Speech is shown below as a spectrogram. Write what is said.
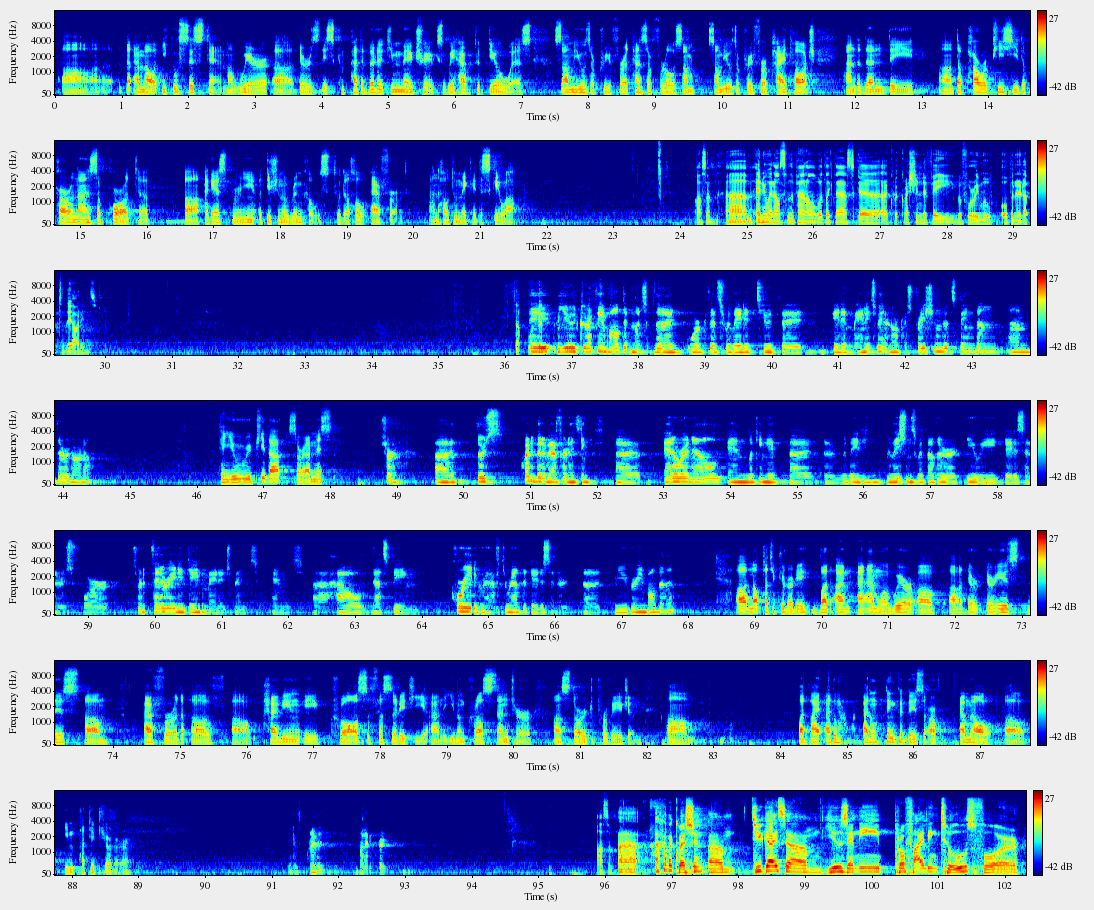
uh, the ML ecosystem where uh, there's this compatibility matrix we have to deal with. Some user prefer TensorFlow, some, some user prefer PyTorch, and then the, the PowerPC, the Power9 support, uh, uh, I guess, bringing additional wrinkles to the whole effort and how to make it scale up. Awesome. Um, anyone else on the panel would like to ask a, a quick question to Fei before we move open it up to the audience? No, we're good. Are you directly involved in much of the work that's related to the data management and orchestration that's being done um, there at ORNL? Can you repeat that? Sorry, I missed. Sure. Uh, there's quite a bit of effort, I think, uh, at ORNL and looking at uh, related relations with other DOE data centers for sort of federated data management and uh, how that's being choreographed throughout the data center. Uh, are you very involved in that? Uh, not particularly, but I'm, I am aware of uh, there, there is this um, effort of uh, having a cross facility and even cross center uh, storage provision. Um, but I, I, don't, I don't think these are ML uh, in particular. I think it's part of it, what I heard. Awesome. Uh, I have a question. Um, do you guys um, use any profiling tools for,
